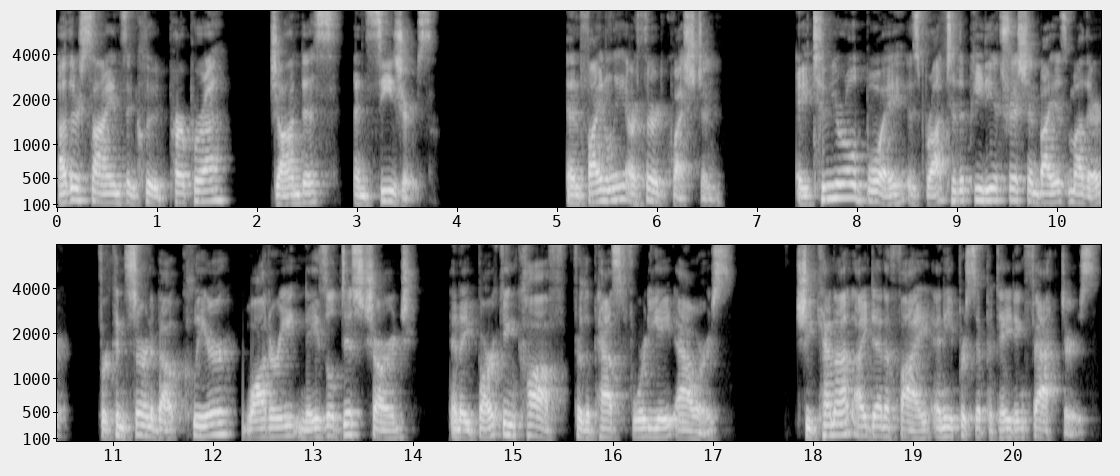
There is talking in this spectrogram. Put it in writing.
Other signs include purpura, jaundice, and seizures. And finally, our third question. A two year old boy is brought to the pediatrician by his mother for concern about clear, watery nasal discharge and a barking cough for the past 48 hours. She cannot identify any precipitating factors.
